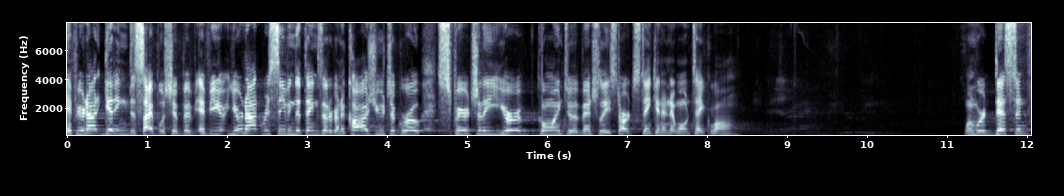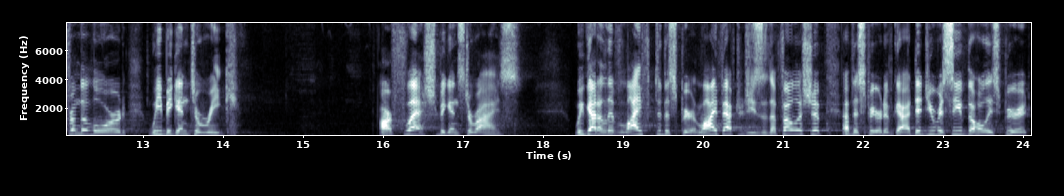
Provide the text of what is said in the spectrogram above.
if you're not getting discipleship, if, if you're not receiving the things that are going to cause you to grow spiritually, you're going to eventually start stinking, and it won't take long. When we're distant from the Lord, we begin to reek. Our flesh begins to rise. We've got to live life to the Spirit, life after Jesus, the fellowship of the Spirit of God. Did you receive the Holy Spirit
